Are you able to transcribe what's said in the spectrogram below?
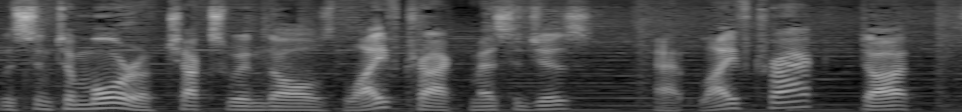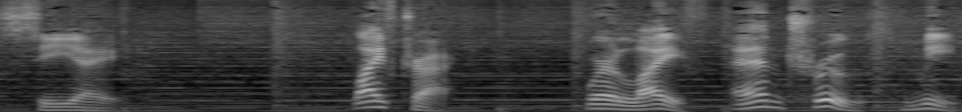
Listen to more of Chuck Swindoll's LifeTrac messages at lifetrac.ca. LifeTrac where life and truth meet.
